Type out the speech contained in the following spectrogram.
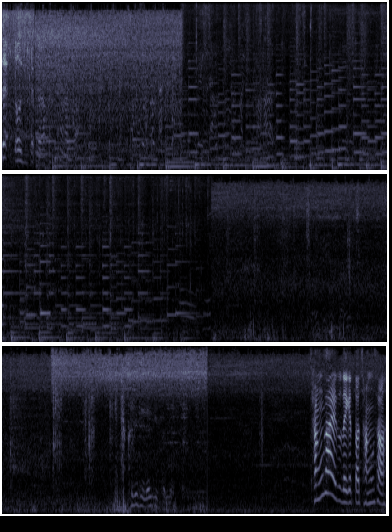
올릴까요? 네, 넣어주세요. 약간 신선하다. 그릇을 여기 있었네. 장사해도 되겠다. 장사.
